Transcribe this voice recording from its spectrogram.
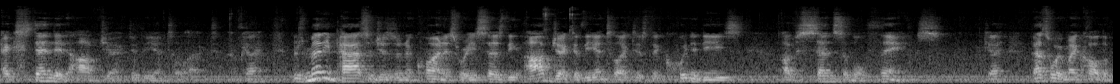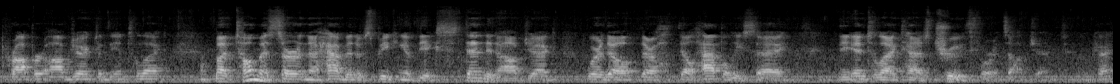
extended object of the intellect. Okay? There's many passages in Aquinas where he says the object of the intellect is the quiddities of sensible things. Okay? That's what we might call the proper object of the intellect. But Thomists are in the habit of speaking of the extended object, where they'll, they'll, happily say the intellect has truth for its object. Okay?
